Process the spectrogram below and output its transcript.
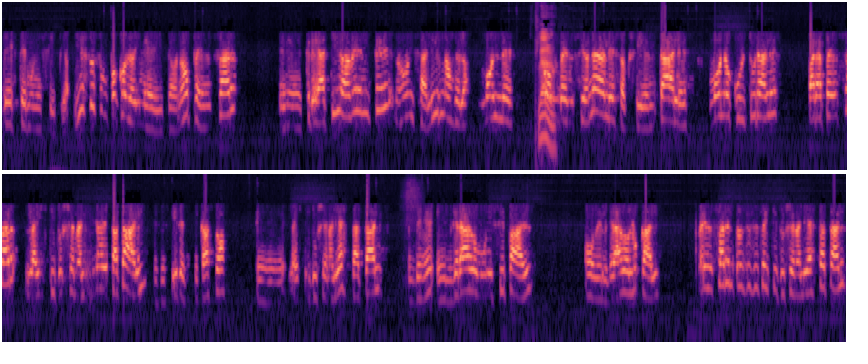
de este municipio. Y eso es un poco lo inédito, ¿no? Pensar creativamente, ¿no? Y salirnos de los moldes convencionales, occidentales, monoculturales, para pensar la institucionalidad estatal, es decir, en este caso, eh, la institucionalidad estatal del grado municipal o del grado local, pensar entonces esa institucionalidad estatal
